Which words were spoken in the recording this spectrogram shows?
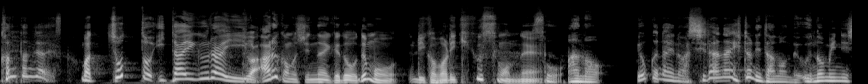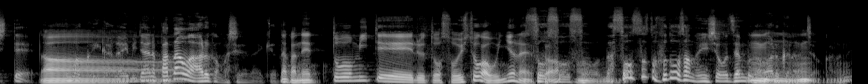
簡単じゃないですか。まあ、ちょっと痛いぐらいはあるかもしれないけど、でも、リカバリー効くっすもんね。そう。あの、良くないのは知らない人に頼んで鵜呑みにして、うまくいかないみたいなパターンはあるかもしれないけど。なんかネットを見てるとそういう人が多いんじゃないですそうかそうそう。だんそうすると不動産の印象が全部が悪くなっちゃうからね。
